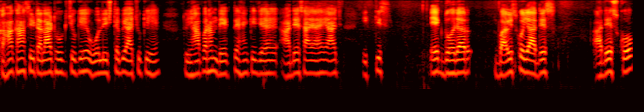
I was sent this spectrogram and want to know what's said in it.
कहाँ कहाँ सीट अलाट हो चुकी है, वो लिस्ट भी आ चुकी है। तो यहाँ पर हम देखते हैं कि जो है, आदेश आया है आज इक्कीस एक दो हज़ार बाईस को, यह आदेश आदेश को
